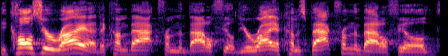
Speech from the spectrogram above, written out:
He calls Uriah to come back from the battlefield. Uriah comes back from the battlefield.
